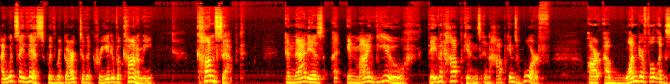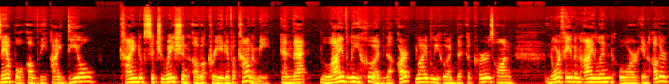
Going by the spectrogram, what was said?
i would say this with regard to the creative economy concept. And that is uh, in my view david hopkins and hopkins wharf are a wonderful example of the ideal kind of situation of a creative economy. And that livelihood, the art livelihood that occurs on North Haven Island or in other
